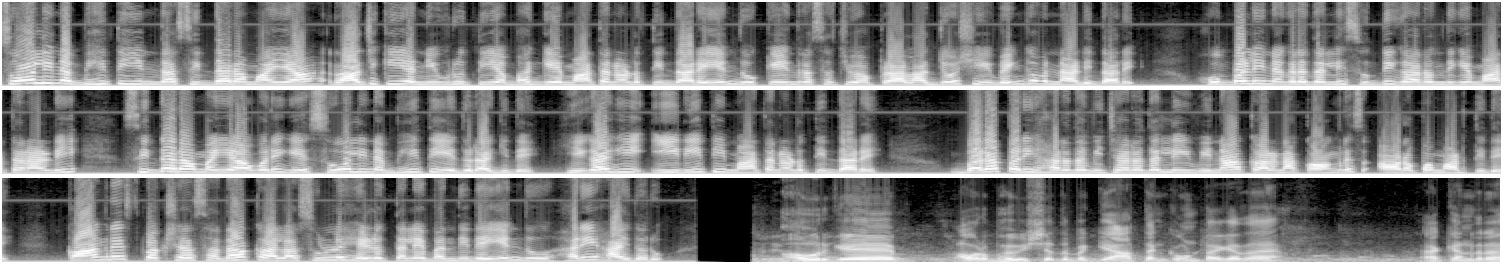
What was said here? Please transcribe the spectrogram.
ಸೋಲಿನ ಭೀತಿಯಿಂದ ಸಿದ್ದರಾಮಯ್ಯ ರಾಜಕೀಯ ನಿವೃತ್ತಿಯ ಬಗ್ಗೆ ಮಾತನಾಡುತ್ತಿದ್ದಾರೆ ಎಂದು ಕೇಂದ್ರ ಸಚಿವ ಪ್ರಹ್ಲಾದ್ ಜೋಶಿ ವ್ಯಂಗ್ಯವನ್ನಾಡಿದ್ದಾರೆ ಹುಬ್ಬಳ್ಳಿ ನಗರದಲ್ಲಿ ಸುದ್ದಿಗಾರರೊಂದಿಗೆ ಮಾತನಾಡಿ ಸಿದ್ದರಾಮಯ್ಯ ಅವರಿಗೆ ಸೋಲಿನ ಭೀತಿ ಎದುರಾಗಿದೆ. ಹೀಗಾಗಿ ಈ ರೀತಿ ಮಾತನಾಡುತ್ತಿದ್ದಾರೆ. ಬರ ಪರಿಹಾರದ ವಿಚಾರದಲ್ಲಿ ವಿನಾಕಾರಣ ಕಾಂಗ್ರೆಸ್ ಆರೋಪ ಮಾಡ್ತಿದೆ. ಕಾಂಗ್ರೆಸ್ ಪಕ್ಷ ಸದಾಕಾಲ ಸುಳ್ಳು ಹೇಳುತ್ತಲೇ ಬಂದಿದೆ ಎಂದು ಹರಿಹಾಯ್ದರು. ಅವ್ರಿಗೆ ಅವರ ಭವಿಷ್ಯದ ಬಗ್ಗೆ ಆತಂಕ ಉಂಟಾಗ್ಯದ. ಯಾಕಂದ್ರೆ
